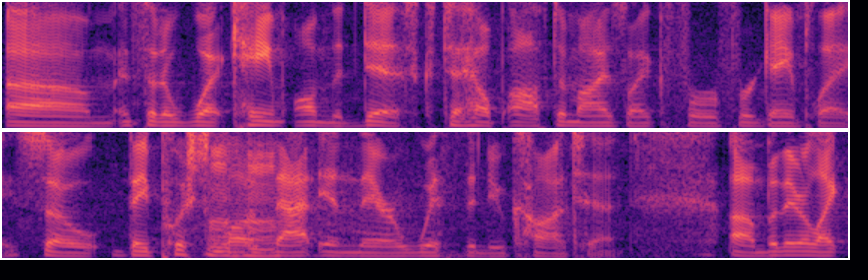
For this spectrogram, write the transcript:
Um, instead of what came on the disc to help optimize like for for gameplay, so they pushed a lot of that in there with the new content. Um, but they were like,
